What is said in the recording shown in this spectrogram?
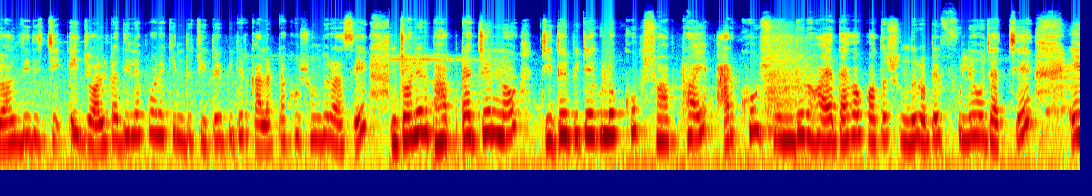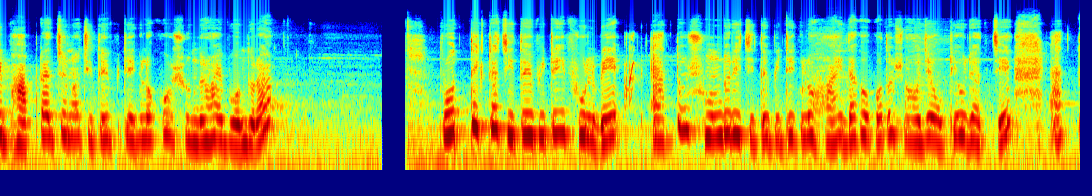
জল দিয়ে দিচ্ছি। এই জলটা দিলে পরে কিন্তু চিতই পিঠের কালারটা খুব সুন্দর আসে। জলের ভাবটার জন্য চিতই পিঠেগুলো খুব সফট হয় আর খুব সুন্দর হয়। দেখো কত সুন্দরভাবে ফুলেও যাচ্ছে। এই ভাবটার জন্য চিতই পিঠেগুলো খুব সুন্দর হয় বন্ধুরা। প্রত্যেকটা চিতই পিঠেই ফুলবে। আর এত সুন্দর এই চিতই পিঠেগুলো হয়, দেখো কত সহজে উঠেও যাচ্ছে। এত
